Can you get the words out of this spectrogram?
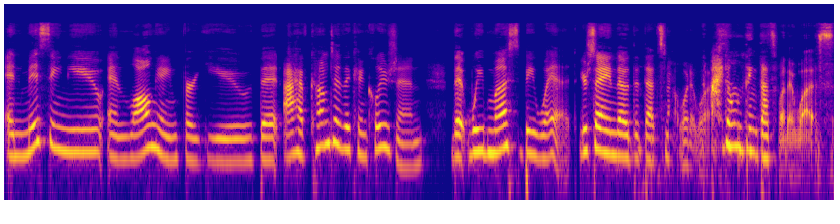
and missing you and longing for you that I have come to the conclusion that we must be wed. You're saying though that that's not what it was. I don't think that's what it was.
